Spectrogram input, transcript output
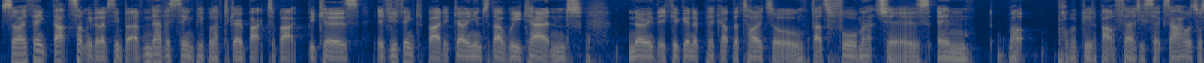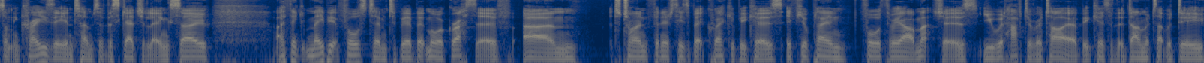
So I think that's something that I've seen, but I've never seen people have to go back to back because if you think about it, going into that weekend, knowing that if you're going to pick up the title, that's four matches in well, probably about 36 hours or something crazy in terms of the scheduling. So I think maybe it forced him to be a bit more aggressive. Um, to try and finish these a bit quicker because if you're playing four three hour matches, you would have to retire because of the damage that would do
